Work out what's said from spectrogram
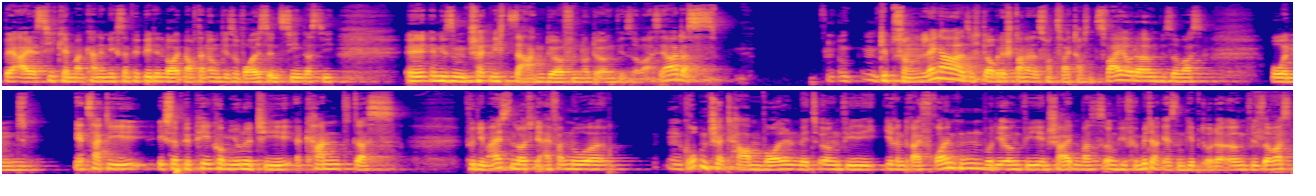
wer ISC kennt, man kann in XMPP den Leuten auch dann irgendwie so Voice entziehen, dass die in diesem Chat nichts sagen dürfen und irgendwie sowas. Ja, das gibt's schon länger. Also ich glaube, der Standard ist von 2002 oder irgendwie sowas. Und jetzt hat die XMPP-Community erkannt, dass für die meisten Leute, die einfach nur einen Gruppenchat haben wollen mit irgendwie ihren drei Freunden, wo die irgendwie entscheiden, was es irgendwie für Mittagessen gibt oder irgendwie sowas,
